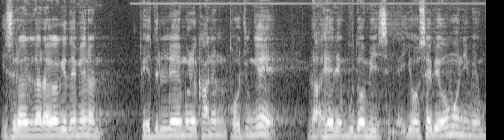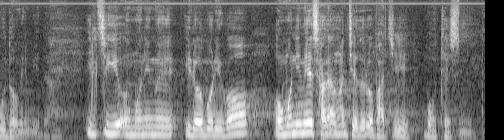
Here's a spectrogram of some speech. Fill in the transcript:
이스라엘 나라가게 되면은 베들레헴을 가는 도중에 라헬의 무덤이 있습니다. 요셉의 어머님의 무덤입니다. 일찍이 어머님을 잃어버리고 어머님의 사랑은 제대로 받지 못했습니다.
